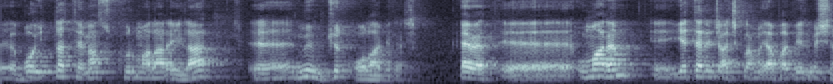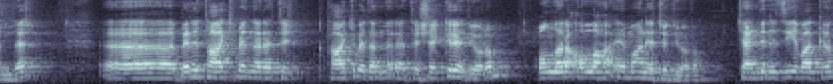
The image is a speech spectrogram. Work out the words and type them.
e, boyutta temas kurmalarıyla e, mümkün olabilir. Evet, e, umarım e, yeterince açıklama yapabilmişimdir. E, beni takip edenlere takip edenlere teşekkür ediyorum. Onları Allah'a emanet ediyorum. Kendinize iyi bakın.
